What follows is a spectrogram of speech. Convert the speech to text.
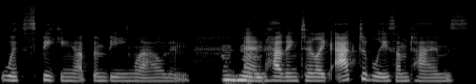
with speaking up and being loud and mm-hmm. and having to like actively sometimes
